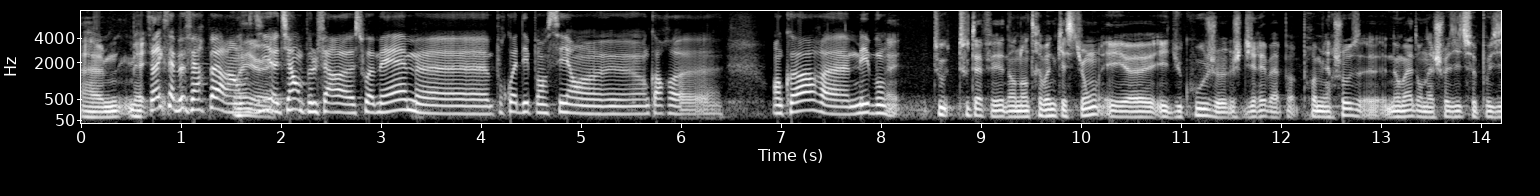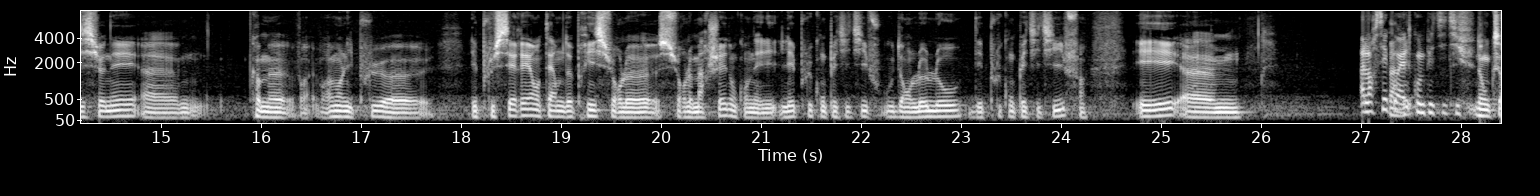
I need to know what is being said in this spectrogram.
Euh, mais... C'est vrai que ça peut faire peur. Hein. on se dit, tiens, on peut le faire euh, soi-même. Euh, pourquoi dépenser encore, encore Mais bon. Tout, tout, à fait, non, très bonne question. Et, et du coup, je, je dirais, bah, première chose, Nomade, on a choisi de se positionner comme vraiment les plus les plus serrés en termes de prix sur le, sur le marché. Donc on est les plus compétitifs ou dans le lot des plus compétitifs. Et euh, alors c'est quoi être compétitif Donc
